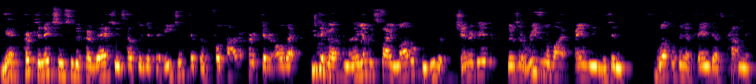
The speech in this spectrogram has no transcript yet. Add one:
yeah, her connections to the Kardashians helped her get the agent, get the photographers, get her all that. You think a young aspiring model can do what Jenner did? There's a reason why family within wealth within a family that's prominent.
